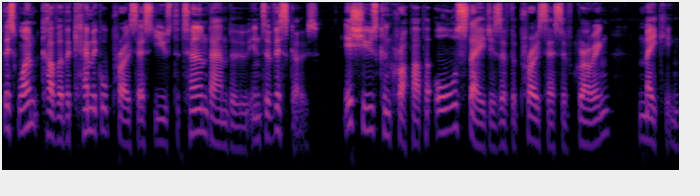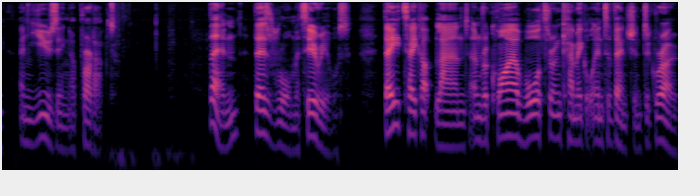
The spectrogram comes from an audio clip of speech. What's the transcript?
this won't cover the chemical process used to turn bamboo into viscose. Issues can crop up at all stages of the process of growing, making, and using a product. Then there's raw materials. They take up land and require water and chemical intervention to grow.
